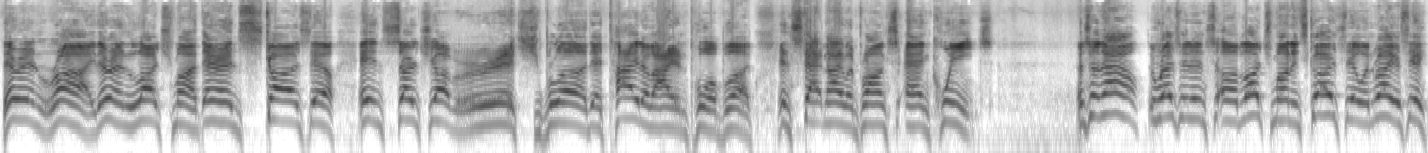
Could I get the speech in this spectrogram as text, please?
They're in Rye, they're in Larchmont, they're in Scarsdale in search of rich blood. They're tired of iron poor blood in Staten Island, Bronx, and Queens. And so now the residents of Larchmont and Scarsdale and Rye are saying,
